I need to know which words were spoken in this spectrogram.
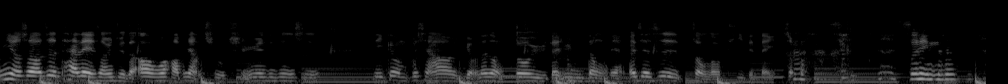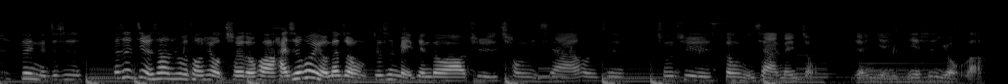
你有时候真的太累的时候，就觉得哦，我好不想出去，因为这真的是你根本不想要有那种多余的运动量，而且是走楼梯的那一种。所以呢，所以呢，就是，但是基本上如果同学有车的话，还是会有那种就是每天都要去冲一下，或者是出去松一下那种人也也是有了。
